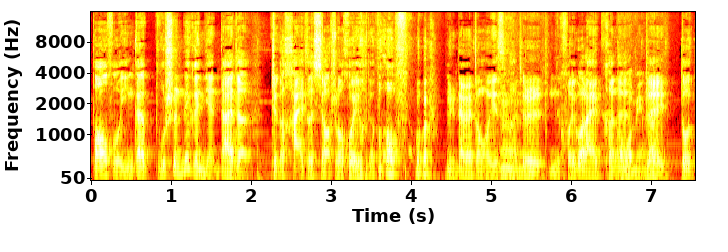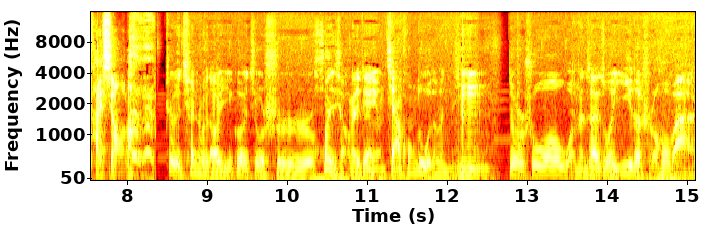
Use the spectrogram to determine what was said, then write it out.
包袱应该不是那个年代的这个孩子小时候会有的包袱，你大概懂我意思吧？就是你回过来可能对都太小了。这个牵扯到一个就是幻想类电影架空度的问题，嗯。就是说，我们在做一的时候吧，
